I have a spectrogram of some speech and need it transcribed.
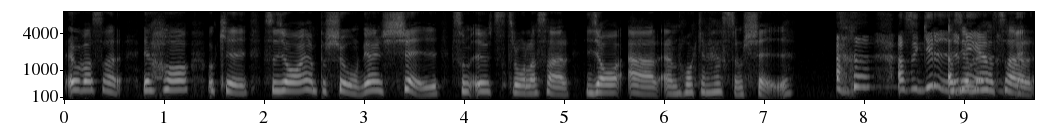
Jag var så här, jaha, okej, så jag är en person, jag är en tjej som utstrålar så här, jag är en Håkan Hellström-tjej. Alltså grejen Alltså, är att här-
